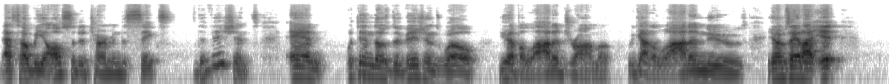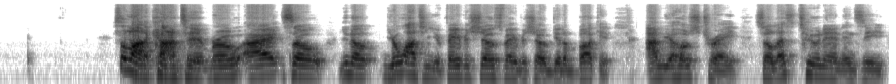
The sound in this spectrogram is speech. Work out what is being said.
that's how we also determine the six divisions. And within those divisions, well, you have a lot of drama. We got a lot of news. You know what I'm saying? Like it it's a lot of content, bro. All right. So, you know, you're watching your favorite show's favorite show, Get a Bucket. I'm your host, Trey. So let's tune in and see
